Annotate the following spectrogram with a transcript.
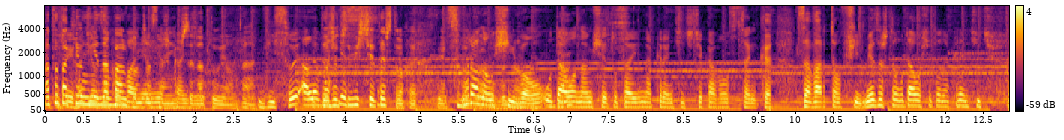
a to takie u mnie na balkon czasami przylatują, tak. Wisły, ale To właśnie rzeczywiście z, też trochę jak z wroną siwą udało No. nam się tutaj nakręcić ciekawą scenkę zawartą w filmie. Zresztą udało się to nakręcić w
